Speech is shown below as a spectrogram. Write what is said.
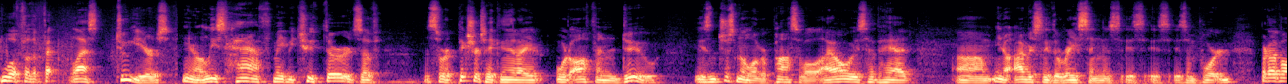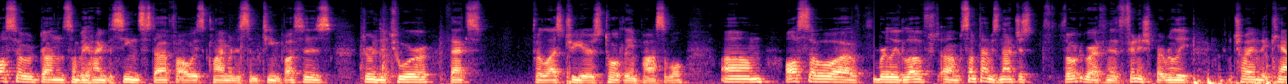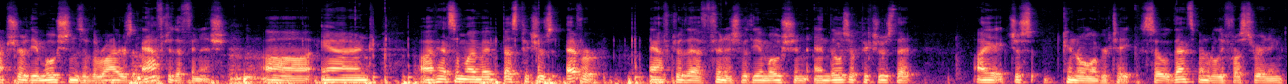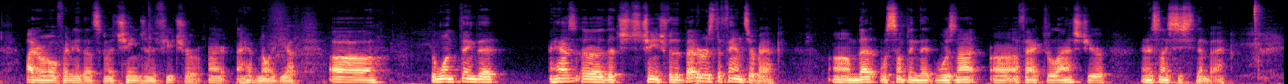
Well, for the fa- last two years, you know, at least half, maybe two thirds of the sort of picture taking that I would often do is just no longer possible. I always have had, um, you know, obviously the racing is, is, is, is important, but I've also done some behind the scenes stuff. Always climb into some team buses during the tour. That's for the last two years totally impossible. Um, also, uh, really loved um, sometimes not just photographing the finish, but really trying to capture the emotions of the riders after the finish. Uh, and I've had some of my best pictures ever after that finish with the emotion, and those are pictures that I just can no longer take. So that's been really frustrating. I don't know if any of that's going to change in the future. I, I have no idea. Uh, the one thing that has uh, that's changed for the better is the fans are back. Um, that was something that was not uh, a factor last year, and it's nice to see them back.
